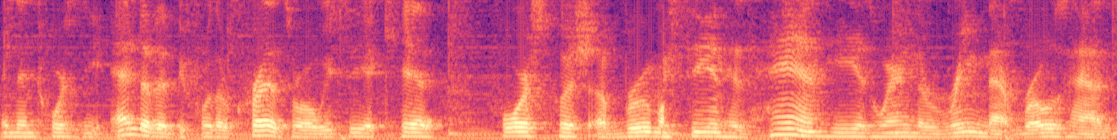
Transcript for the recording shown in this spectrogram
and then towards the end of it, before the credits roll, we see a kid force push a broom. We see in his hand he is wearing the ring that Rose had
